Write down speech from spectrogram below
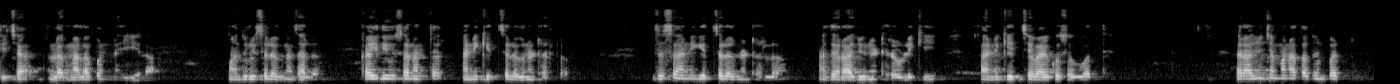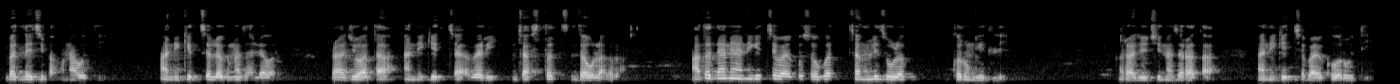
तिच्या लग्नाला पण नाही गेला. माधुरीचं लग्न झालं. काही दिवसानंतर अनिकेतचं लग्न ठरलं. जसं अनिकेतचं लग्न ठरलं आता राजूने ठरवले की अनिकेतच्या बायकोसोबत राजूच्या मनात अजून पण बदल्याची भावना होती. अनिकेतचं लग्न झाल्यावर राजू आता अनिकेतच्या घरी जास्तच जाऊ लागला. आता त्याने अनिकेतच्या बायकोसोबत चांगलीच ओळख करून घेतली. राजूची नजर आता अनिकेतच्या बायकोवर होती.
